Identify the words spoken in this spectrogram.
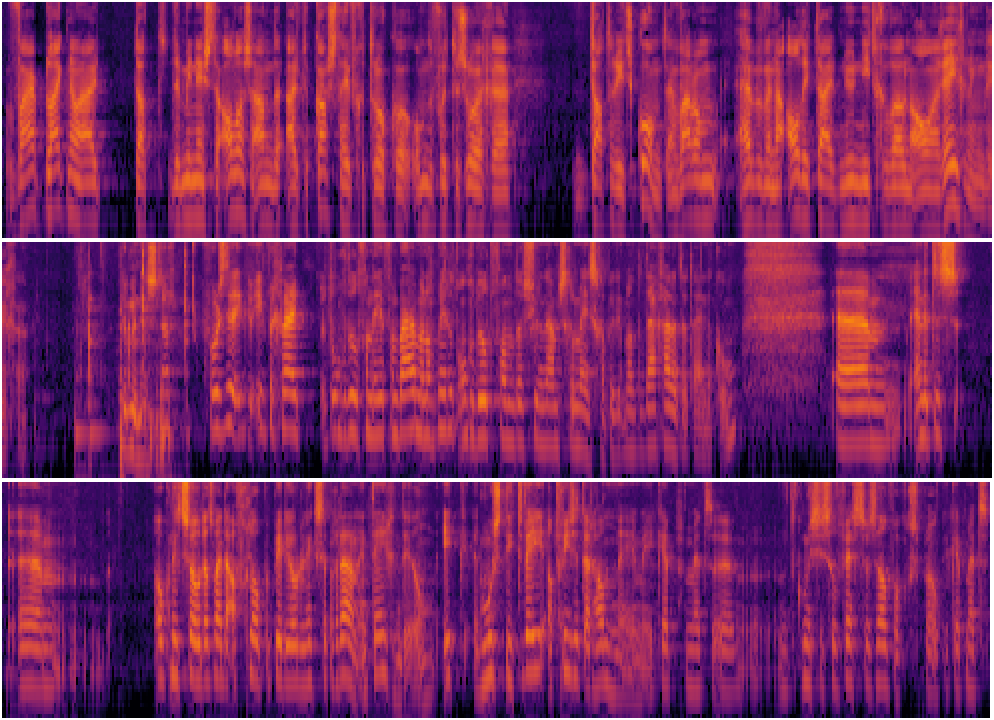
waar blijkt nou uit dat de minister alles aan de, uit de kast heeft getrokken... om ervoor te zorgen dat er iets komt? En waarom hebben we na al die tijd nu niet gewoon al een regeling liggen? De minister. Voorzitter, ik, ik begrijp het ongeduld van de heer Van Baren... maar nog meer het ongeduld van de Surinaamse gemeenschap. Want daar gaat het uiteindelijk om. Um, en het is um, ook niet zo dat wij de afgelopen periode niks hebben gedaan. Integendeel. Ik moest die twee adviezen ter hand nemen. Ik heb met, uh, met de commissie Sylvester zelf ook gesproken. Ik heb met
